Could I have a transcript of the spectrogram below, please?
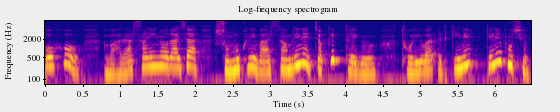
ઓહો, વારાસણીનો રાજા સુમુખની વાત સાંભળીને ચકિત થઈ ગયો. થોડીવાર અટકીને તેણે પૂછ્યું,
